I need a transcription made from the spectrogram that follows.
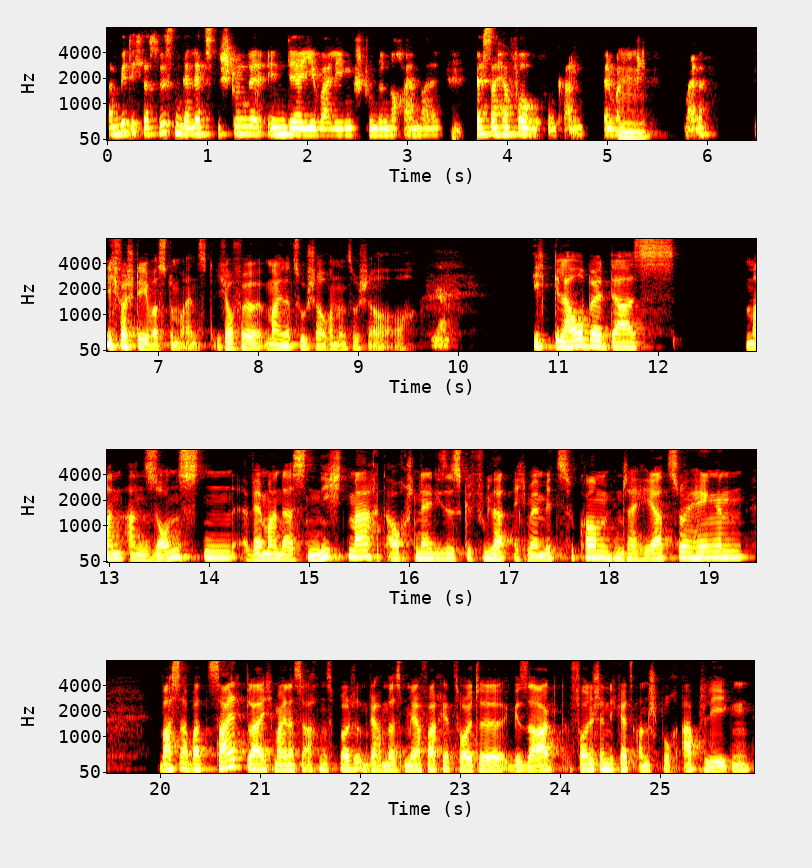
damit ich das Wissen der letzten Stunde in der jeweiligen Stunde noch einmal besser hervorrufen kann, wenn man mhm. meine. Ich verstehe, was du meinst. Ich hoffe, meine Zuschauerinnen und Zuschauer auch. Ja. Ich glaube, dass man ansonsten, wenn man das nicht macht, auch schnell dieses Gefühl hat, nicht mehr mitzukommen, hinterher zu hängen. Was aber zeitgleich meines Erachtens bedeutet, und wir haben das mehrfach jetzt heute gesagt, Vollständigkeitsanspruch ablegen,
